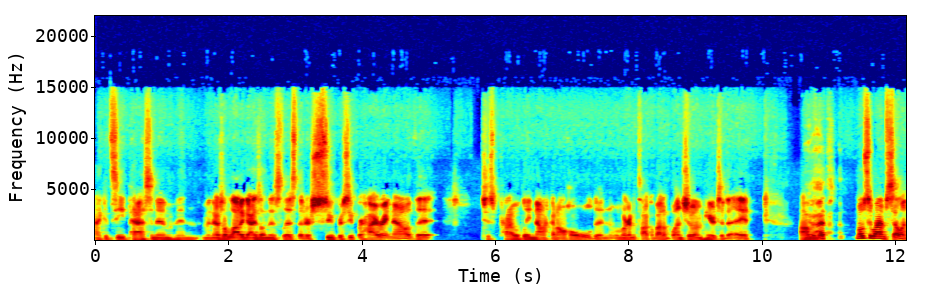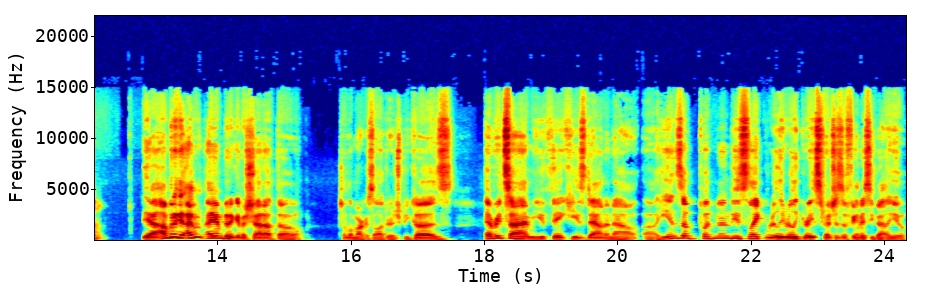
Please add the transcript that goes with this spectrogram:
I could see passing him. And I mean, there's a lot of guys on this list that are super, super high right now that just probably not going to hold. And we're going to talk about a bunch of them here today. Um, yeah. and that's mostly why I'm selling them. Yeah, I'm gonna get. I'm, I am gonna give a shout out though to LaMarcus Aldridge because every time you think he's down and out, uh, he ends up putting in these like really, really great stretches of fantasy value.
